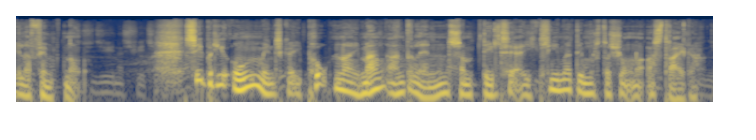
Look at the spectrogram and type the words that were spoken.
eller 15 år. Se på de unge mennesker i Polen og i mange andre lande, som deltager i klimademonstrationer og strækker.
